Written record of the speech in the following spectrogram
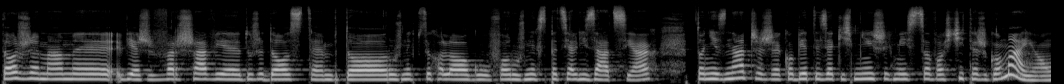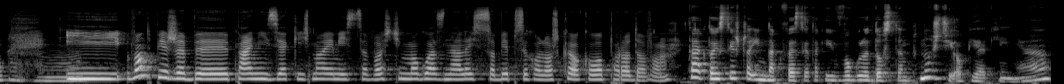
To, że mamy, wiesz, w Warszawie duży dostęp do różnych psychologów o różnych specjalizacjach, to nie znaczy, że kobiety z jakichś mniejszych miejscowości też go mają. Mhm. I wątpię, żeby pani z jakiejś małej miejscowości mogła znaleźć sobie psycholożkę okołoporodową. Tak, to jest jeszcze inna kwestia takiej w ogóle dostępności opieki, nie?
